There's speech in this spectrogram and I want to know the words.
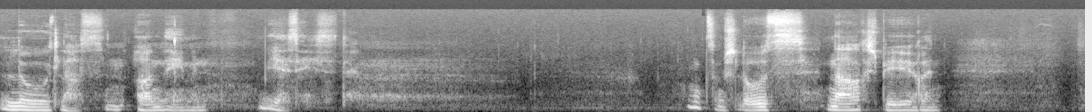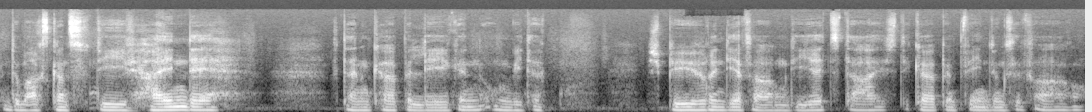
loslassen, annehmen, wie es ist. Und zum Schluss nachspüren. Wenn du magst, kannst du die Hände auf deinen Körper legen, um wieder spüren die Erfahrung, die jetzt da ist, die Körperempfindungserfahrung.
